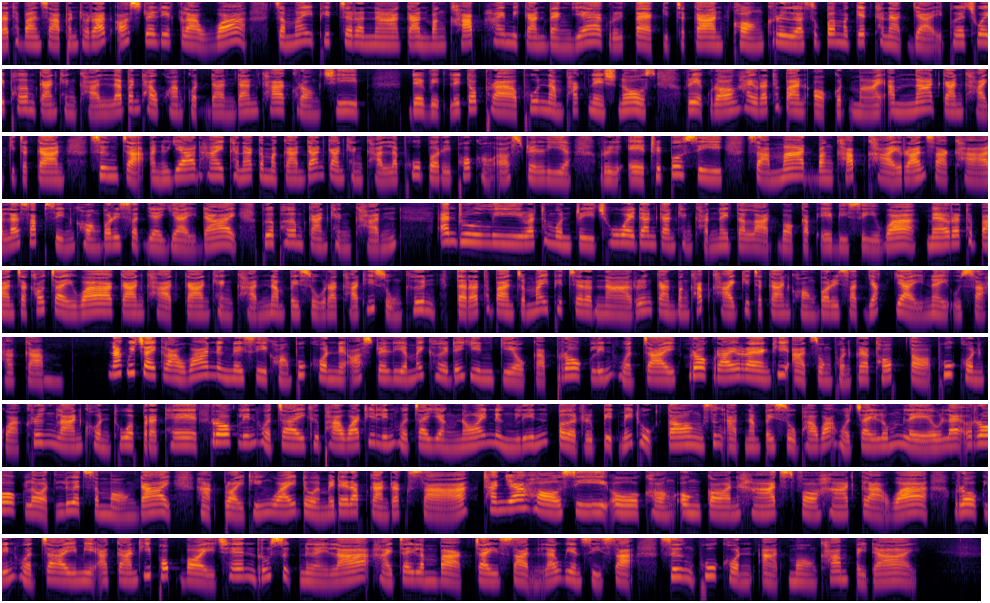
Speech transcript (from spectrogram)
รัฐบาลสหพันธรัฐออสเตรเลียกล่าวว่า จะไม่พิจารณาการบังคับให้มีการแบ่งแยกหรือแตกกิจการของเครือซูเปอร์มาร์เก็ตขนาดใหญ่ เพื่อช่วยเพิ่มการแข่งขัน และบรรเทาความกดดันด้านค่าครองชีพ เดวิดลิตเติ้ลพราวผู้นำพรรคเนชั่นอลส์เรียกร้องให้รัฐบาลออกกฎหมายอำนาจการขายกิจการ ซึ่งจะอนุญาตให้คณะกรรมการด้านการแข่งขันและผู้บริโภคของออสเตรเลีย หรือ ACCC สามารถบังคับขายร้านสาขาและทรัพย์สินของบริษัทใหญ่ ๆ ได้ เพื่อเพิ่มการแข่งขัน แอนดรูลีรัฐมนตรีช่วยด้านการแข่งขันในตลาดบอกกับ ABC ว่า แม้รัฐบาลจะเข้าใจว่าการขาดการแข่งขันนำไปสู่ราคาที่สูงขึ้น แต่รัฐบาลจะไม่พิจารณาเรื่องการบังคับขายกิจการของบริษัทยักษ์ใหญ่ในอุตสาหกรรม นักวิจัยกล่าวว่าหนึ่งในสี่ของผู้คนในออสเตรเลียไม่เคยได้ยินเกี่ยวกับโรคลิ้นหัวใจ โรคร้ายแรงที่อาจส่งผลกระทบต่อผู้คนกว่าครึ่งล้านคนทั่วประเทศ โรคลิ้นหัวใจคือภาวะที่ลิ้นหัวใจอย่างน้อยหนึ่งลิ้นเปิดหรือปิดไม่ถูกต้อง ซึ่งอาจนำไปสู่ภาวะหัวใจล้มเหลว และโรคหลอดเลือดสมองได้ หากปล่อยทิ้งไว้โดยไม่ได้รับการรักษาทัญญาฮอล CEO ขององค์กร Hearts for Heart กล่าวว่า โรคลิ้นหัวใจมีอาการที่ที่พบบ่อย เช่น รู้สึกเหนื่อยล้า หายใจลำบากใจสั่นและเวียนศีรษะ ซึ่งผู้คนอาจมองข้ามไปได้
